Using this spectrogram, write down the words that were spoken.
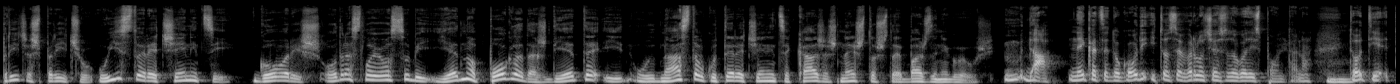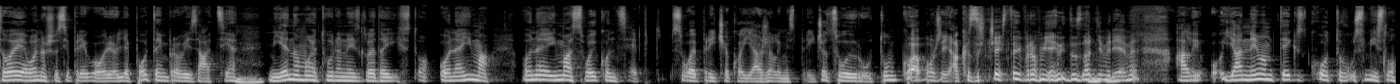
pričaš priču u istoj rečenici govoriš odrasloj osobi, jedno pogledaš dijete i u nastavku te rečenice kažeš nešto što je baš za njegove uši. Da, nekad se dogodi i to se vrlo često dogodi spontano. To, ti je, to je ono što si prije govorio, ljepota improvizacije. Nijedna moja tura ne izgleda isto. Ona ima, ona ima svoj koncept, svoje priče koje ja želim ispričati, svoju rutu, koja može jako se često i promijeniti u zadnje vrijeme, ali ja nemam tekst gotov u smislu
